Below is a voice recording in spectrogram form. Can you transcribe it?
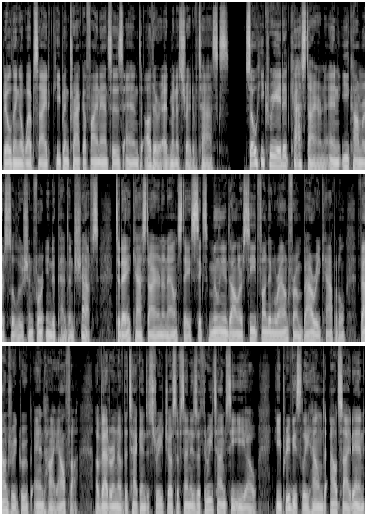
building a website, keeping track of finances, and other administrative tasks. So he created Castiron, an e commerce solution for independent chefs. Today, Castiron announced a $6 million seed funding round from Bowery Capital, Foundry Group, and High Alpha. A veteran of the tech industry, Josephson is a three time CEO. He previously helmed Outside In,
